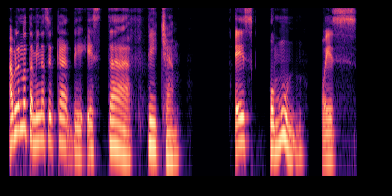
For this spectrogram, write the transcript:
Hablando también acerca de esta fecha, es común o es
